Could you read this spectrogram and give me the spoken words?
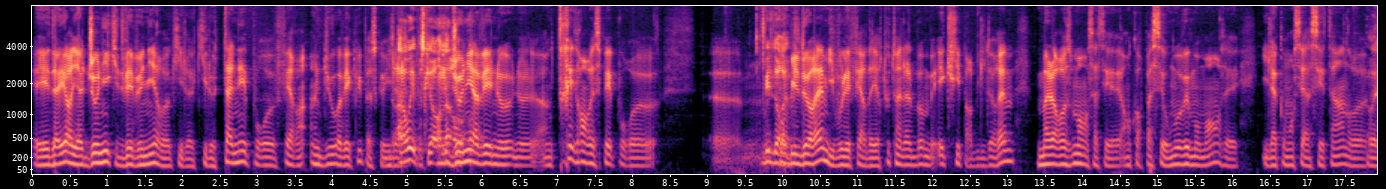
Et d'ailleurs, il y a Johnny qui devait venir, euh, qui, le- qui le tannait pour euh, faire un, un duo avec lui parce que il a- Alors oui, parce que on a, Johnny on- avait une- une- un très grand respect pour, euh, Bill pour Durham. Bill. Il voulait faire d'ailleurs tout un album écrit par Bill Durham. Malheureusement, ça s'est encore passé au mauvais moment. Il a commencé à s'éteindre. Oui.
